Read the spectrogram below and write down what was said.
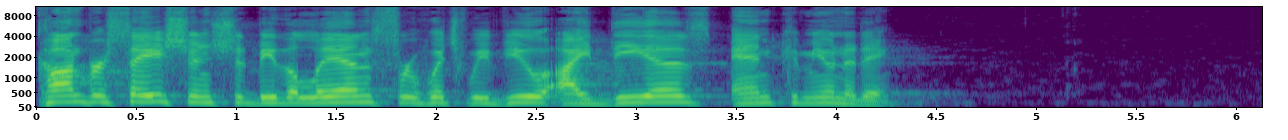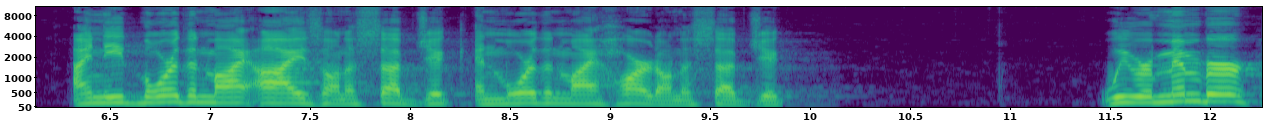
Conversation should be the lens through which we view ideas and community. I need more than my eyes on a subject and more than my heart on a subject we remember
